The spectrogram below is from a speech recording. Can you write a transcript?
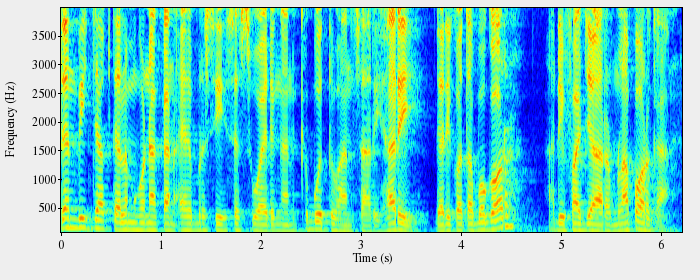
dan bijak dalam menggunakan air bersih sesuai dengan kebutuhan sehari-hari. Dari Kota Bogor, Adi Fajar melaporkan.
